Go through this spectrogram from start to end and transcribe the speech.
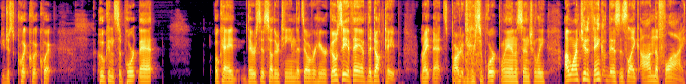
You just quick, quick, quick. Who can support that? okay, there's this other team that's over here. Go see if they have the duct tape, right? That's part of your support plan, essentially. I want you to think of this as like on the fly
